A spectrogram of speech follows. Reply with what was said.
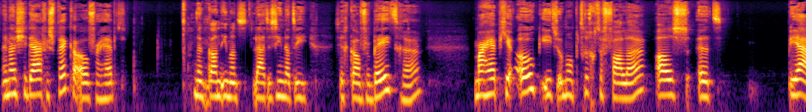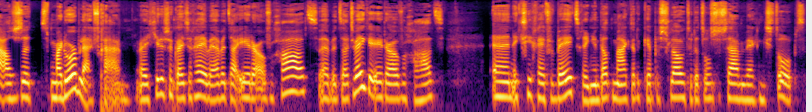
En als je daar gesprekken over hebt, dan kan iemand laten zien dat hij zich kan verbeteren. Maar heb je ook iets om op terug te vallen als het, ja, als het maar door blijft gaan? Weet je? Dus dan kan je zeggen: hé, hey, we hebben het daar eerder over gehad. We hebben het daar twee keer eerder over gehad. En ik zie geen verbetering. En dat maakt dat ik heb besloten dat onze samenwerking stopt.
